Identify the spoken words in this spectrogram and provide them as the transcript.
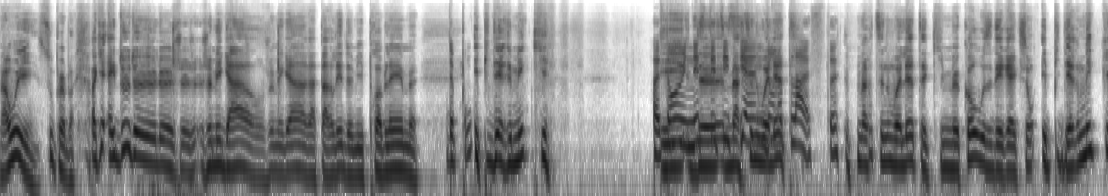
Ah oui, super blanc. OK, hey, deux, deux, le- je, m'égare, je m'égare à parler de mes problèmes De peau. épidermiques. A-t-on et une esthéticienne Martine dans la Ouellette? place? Martine Ouellette qui me cause des réactions épidermiques.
